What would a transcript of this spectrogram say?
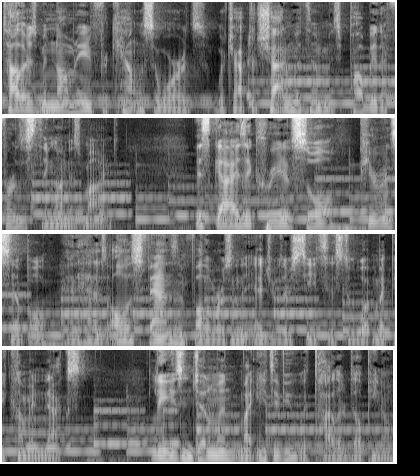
Tyler's been nominated for countless awards, which, after chatting with him, is probably the furthest thing on his mind. This guy is a creative soul, pure and simple, and has all his fans and followers on the edge of their seats as to what might be coming next. Ladies and gentlemen, my interview with Tyler Del Pino.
